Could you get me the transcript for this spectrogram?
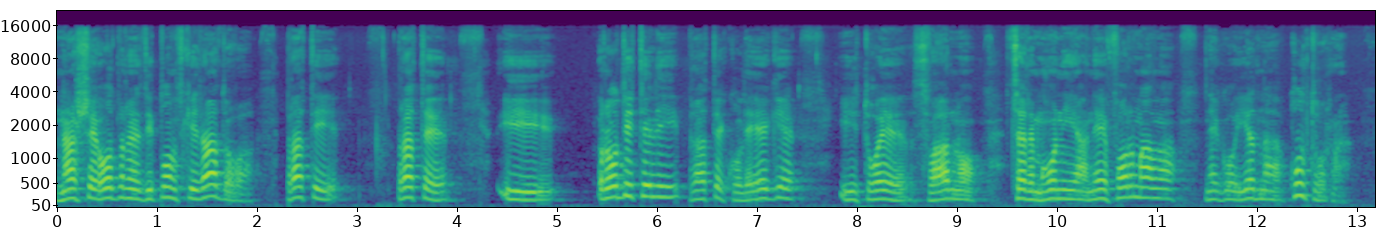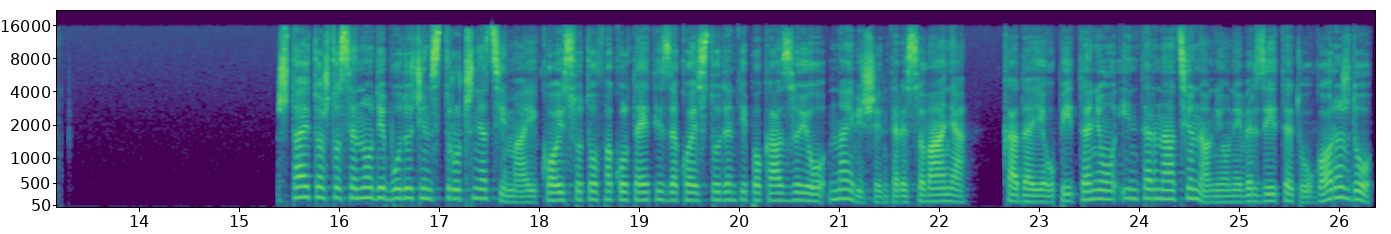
naše odbrane diplomskih radova. Prate, prate i roditelji, prate kolege i to je stvarno ceremonija ne formalna, nego jedna kulturna. Šta je to što se nudi budućim stručnjacima i koji su to fakulteti za koje studenti pokazuju najviše interesovanja? Kada je u pitanju Internacionalni univerzitet u Goraždu,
